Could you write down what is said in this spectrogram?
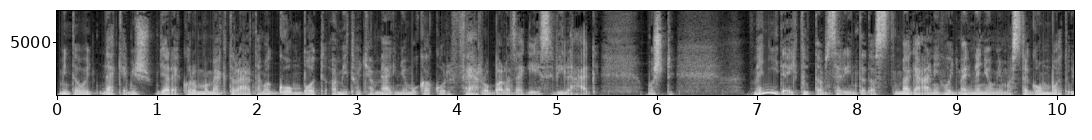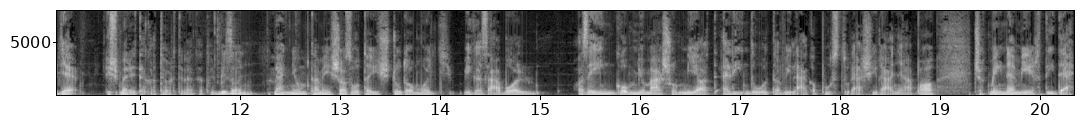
mint ahogy nekem is gyerekkoromban megtaláltam a gombot, amit hogyha megnyomok, akkor felrobban az egész világ. Most mennyi ideig tudtam szerinted azt megállni, hogy meg ne nyomjam azt a gombot? Ugye ismeritek a történetet, hogy bizony megnyomtam, és azóta is tudom, hogy igazából az én gomnyomásom miatt elindult a világ a pusztulás irányába, csak még nem ért ide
